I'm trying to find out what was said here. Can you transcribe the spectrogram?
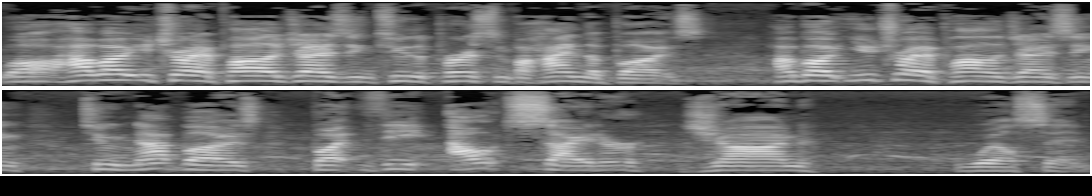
Well, how about you try apologizing to the person behind the buzz? How about you try apologizing to not Buzz, but the outsider, John Wilson?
